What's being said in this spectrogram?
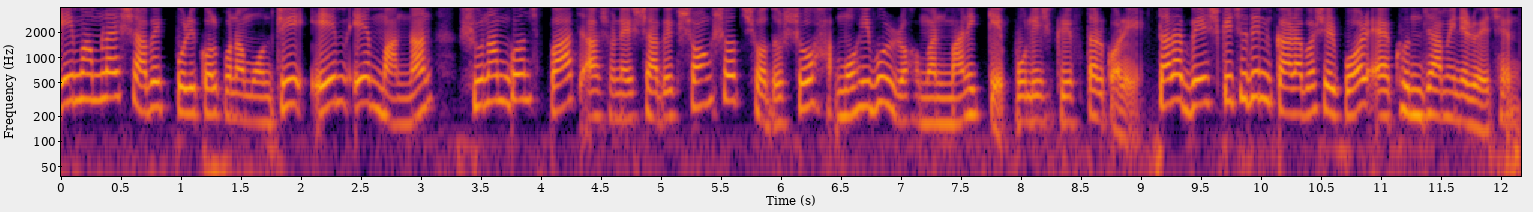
এই মামলায় সাবেক পরিকল্পনা মন্ত্রী এম এ মান্নান, সুনামগঞ্জ পাঁচ আসনের সাবেক সংসদ সদস্য মহিবুর রহমান মানিককে পুলিশ গ্রেফতার করে। তারা বেশ কিছুদিন কারাবাসের পর এখন জামিনে রয়েছেন।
